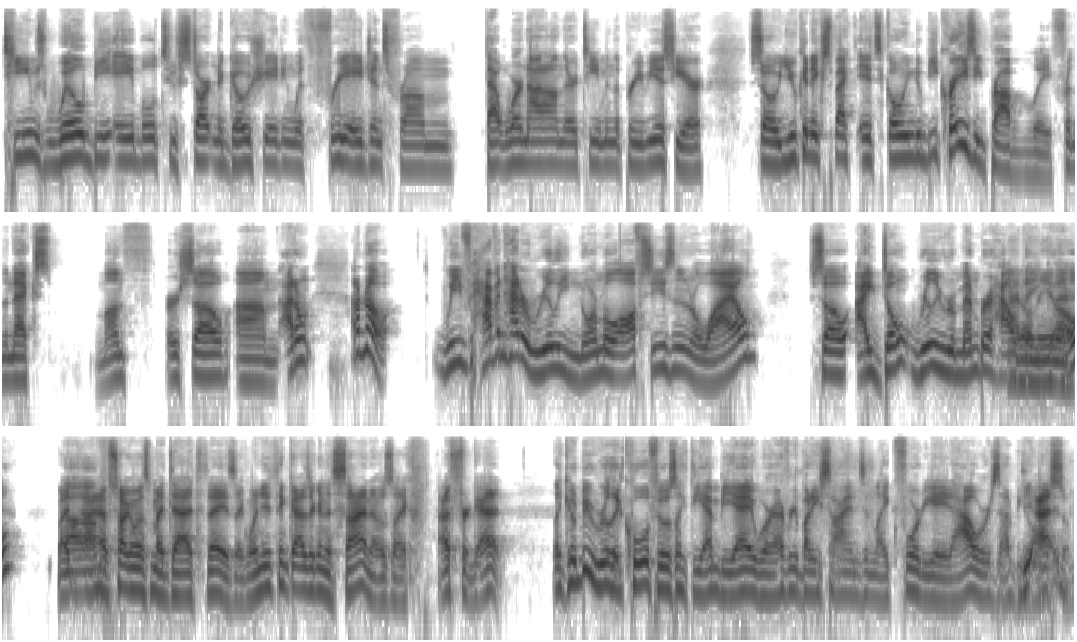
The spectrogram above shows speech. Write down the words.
Teams will be able to start negotiating with free agents from that were not on their team in the previous year. So you can expect it's going to be crazy probably for the next month or so. Um, I don't, I don't know. We haven't had a really normal offseason in a while, so I don't really remember how they either. go. My, Um, I was talking with my dad today. He's like, "When do you think guys are going to sign?" I was like, "I forget." Like it would be really cool if it was like the NBA where everybody signs in like 48 hours. That'd be The, awesome.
